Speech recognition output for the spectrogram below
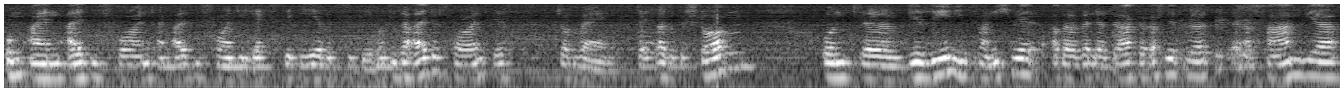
um einen alten Freund, einem alten Freund die letzte Ehre zu geben. Und dieser alte Freund ist John Wayne. Der ist also gestorben und äh, wir sehen ihn zwar nicht mehr, aber wenn der Sarg geöffnet wird, erfahren wir,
